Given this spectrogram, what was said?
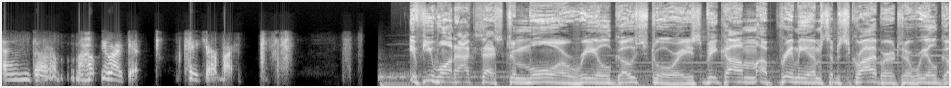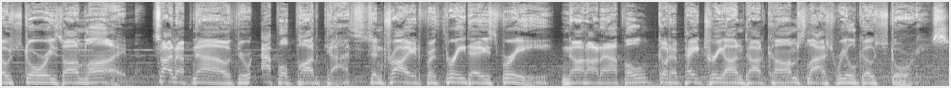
and um, I hope you like it. Take care. Bye. If you want access to more real ghost stories, become a premium subscriber to Real Ghost Stories Online. Sign up now through Apple Podcasts and try it for three days free. Not on Apple? Go to patreon.com slash real ghost stories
